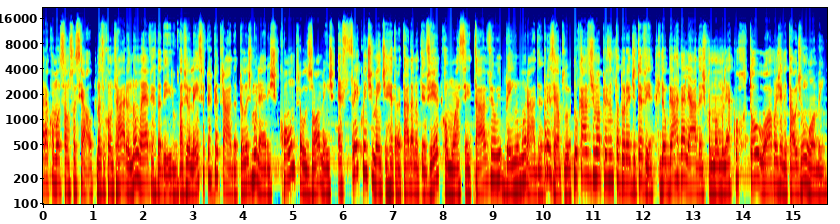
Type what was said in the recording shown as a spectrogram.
gera comoção social, mas o contrário não é verdadeiro. A violência perpetrada pelas mulheres contra os homens é frequentemente retratada na TV como aceitável e bem-humorada. Por exemplo, no caso de uma apresentadora de TV que deu gargalhadas quando uma mulher cortou o órgão genital de um homem.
